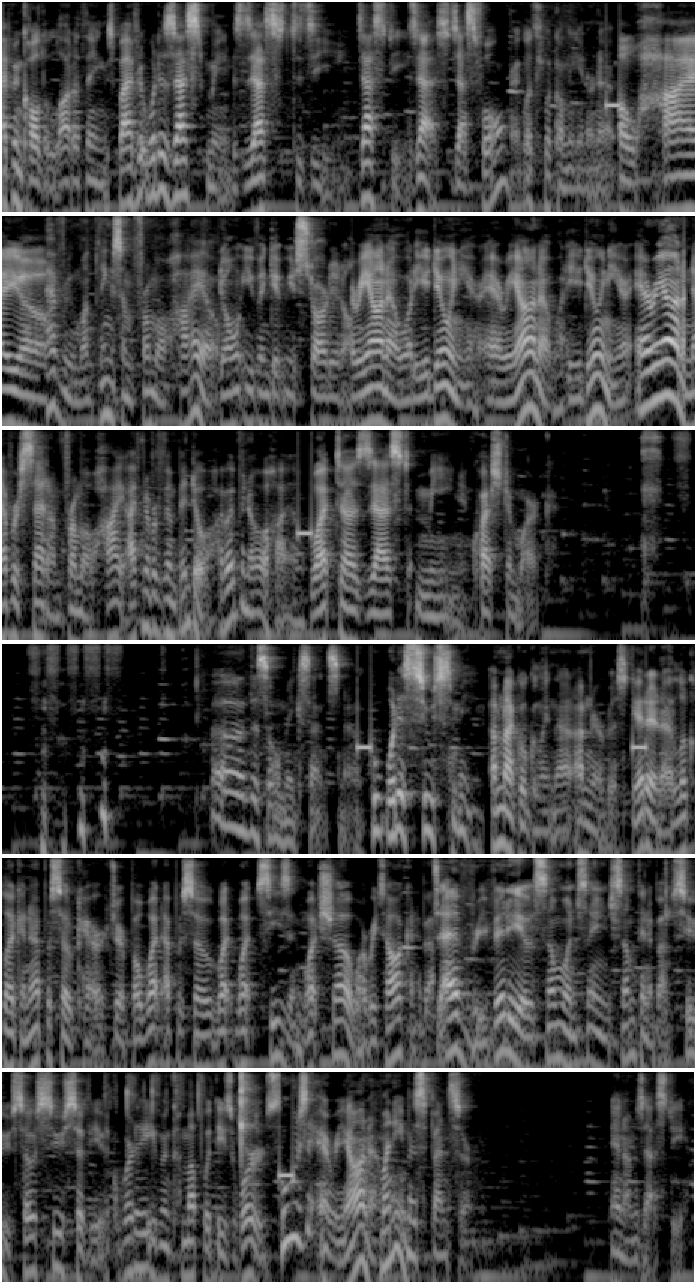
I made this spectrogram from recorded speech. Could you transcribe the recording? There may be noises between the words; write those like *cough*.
I've been called a lot of things, but what does zest mean? Zesty. Zesty. Zest. Zestful? All right, let's look on the internet. Ohio. Everyone thinks I'm from Ohio. Don't even get me started on Ariana, what are you doing here? Ariana, what are you doing here? Ariana. Never said I'm from Ohio. I've never even been to Ohio. Have I been to Ohio? What does zest mean? Question mark. *laughs* Uh, this all makes sense now. What does sus mean? I'm not googling that. I'm nervous. Get it? I look like an episode character, but what episode? What what season? What show are we talking about? It's every video someone saying something about sus. So sus of you. Like, where do they even come up with these words? Who's Ariana? My name is Spencer, and I'm zesty.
